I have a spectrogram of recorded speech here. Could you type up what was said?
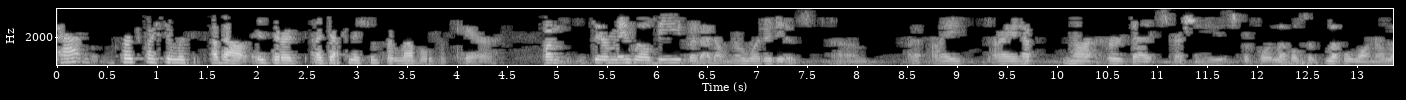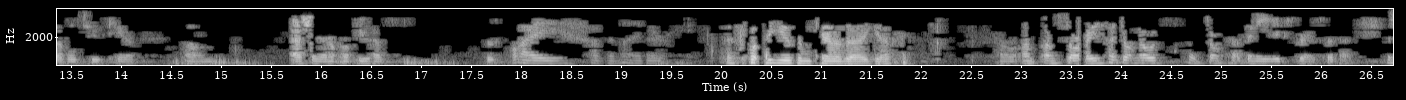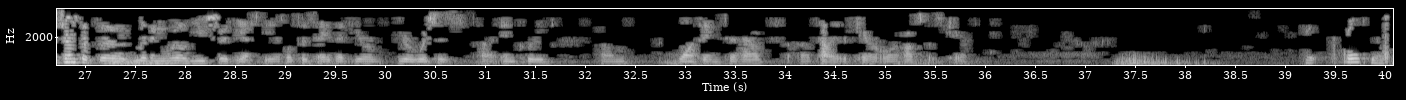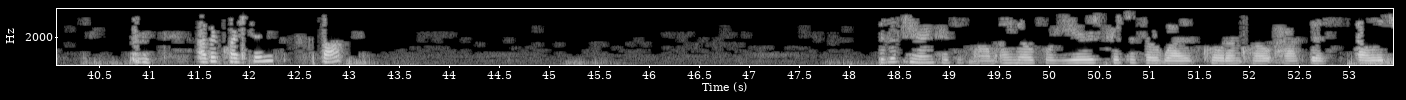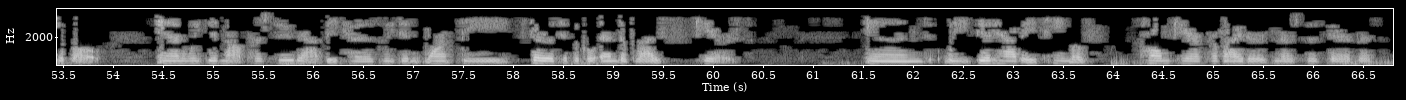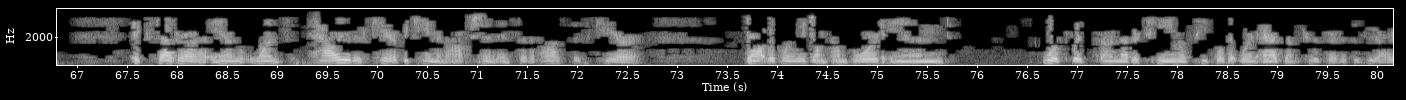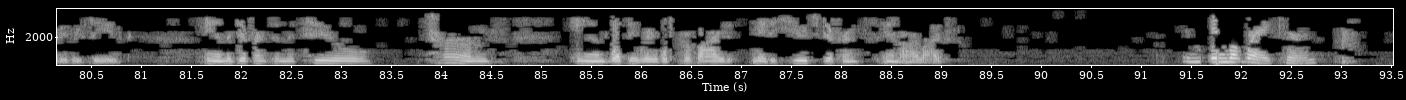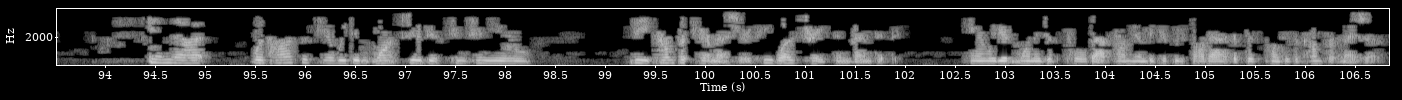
Pat, first question was about is there a, a definition for levels of care? Um, there may well be, but I don't know what it is. Um, I I have not heard that expression used before. Levels of level one or level two care. Um, Ashley, I don't know if you have. I haven't either. That's what they use in Canada, I guess. Uh, I'm, I'm sorry, I don't know, If, I don't have any experience with that. In terms of the living will, you should, yes, be able to say that your your wishes uh, include um, wanting to have uh, palliative care or hospice care. Okay, thank you. Other questions, thoughts? This is Karen Chris's mom. I know for years Christopher was quote unquote hospice eligible and we did not pursue that because we didn't want the stereotypical end of life cares. And we did have a team of home care providers, nurses, therapists, etc. And once palliative care became an option instead of hospice care, that was when we jumped on board and worked with another team of people that were an adjunct to the services we already received. And the difference in the two terms and what they were able to provide made a huge difference in our lives. In, in what way, Karen? In that with hospice care, we didn't want to discontinue the comfort care measures. He was trached and vented. And we didn't want to just pull that from him because we saw that at this point as a comfort measure.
